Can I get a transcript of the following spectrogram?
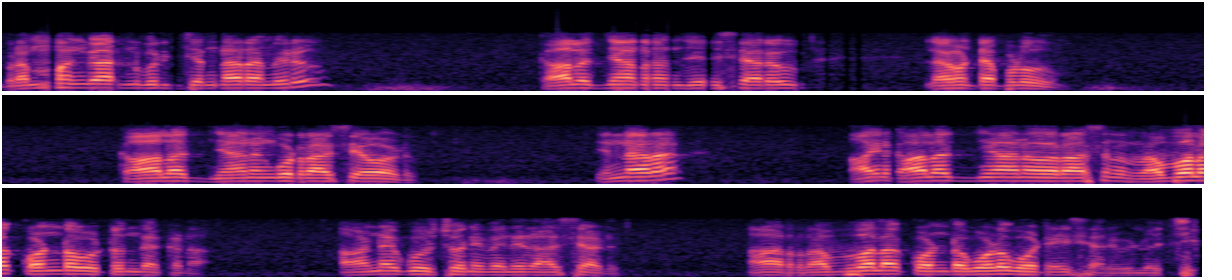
బ్రహ్మంగారిని గురించి విన్నారా మీరు? కాలజ్ఞానం చేశారు. లేకుంటే అప్పుడు కాలజ్ఞానం కూడా రాసేవాడు. విన్నారా? ఆయన కాలజ్ఞానం రాసిన రవ్వల కొండ ఒకటి ఉంది అక్కడ. ఆడనే కూర్చొని ఇవన్నీ రాశాడు. ఆ రవ్వల కొండ కూడా కొట్టేశారు వీళ్ళు వచ్చి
